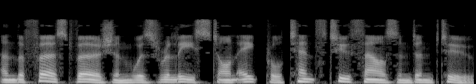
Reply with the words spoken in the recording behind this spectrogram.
and the first version was released on April 10, 2002.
